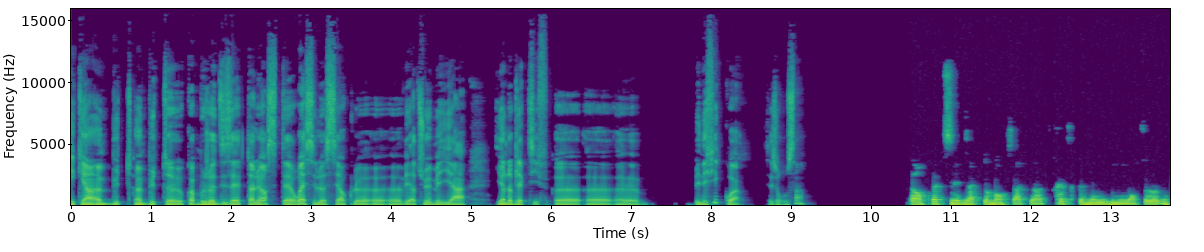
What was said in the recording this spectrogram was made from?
et qui a un but, un but euh, comme je disais tout à l'heure, c'était ouais, c'est le cercle euh, euh, vertueux, mais il y a, il y a un objectif bénéfique, quoi. C'est surtout ça. Ben, en fait, c'est exactement ça. Tu as très très bien résumé la chose.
